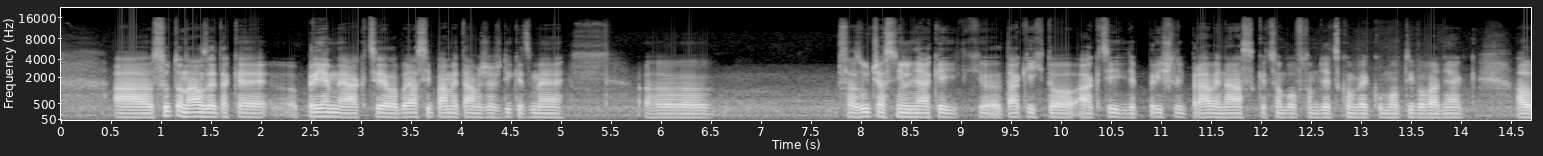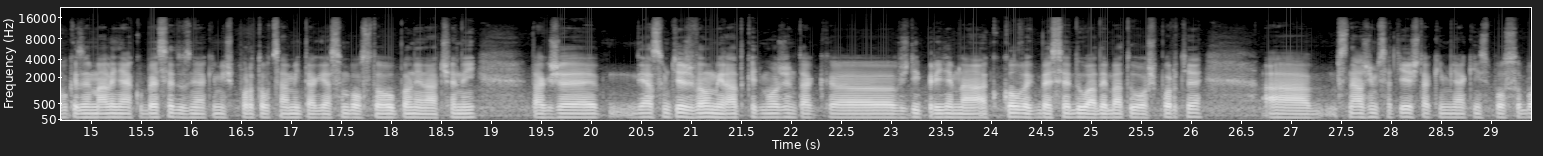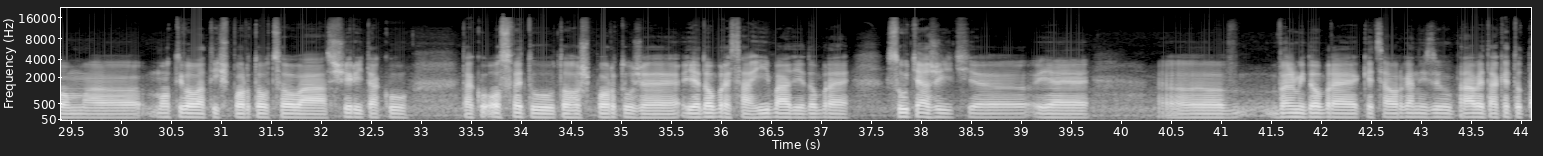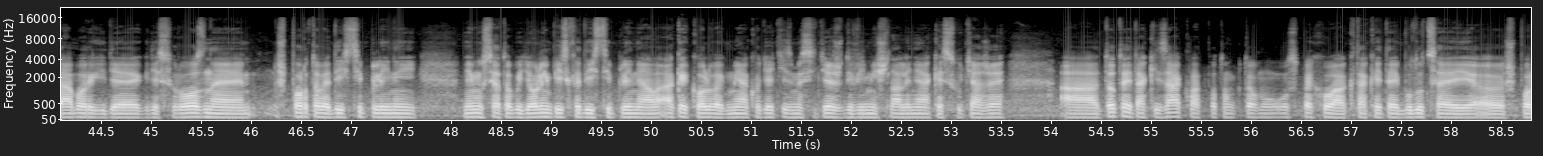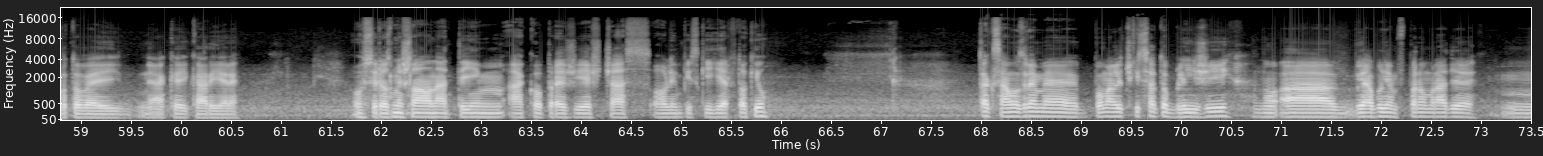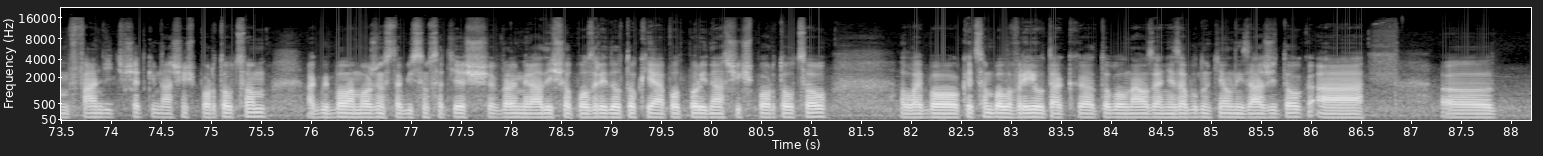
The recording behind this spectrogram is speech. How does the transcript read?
A sú to naozaj také e, príjemné akcie, lebo ja si pamätám, že vždy, keď sme e, sa zúčastnili nejakých takýchto akcií, kde prišli práve nás, keď som bol v tom detskom veku, motivovať nejak, alebo keď sme mali nejakú besedu s nejakými športovcami, tak ja som bol z toho úplne nadšený. Takže ja som tiež veľmi rád, keď môžem, tak vždy prídem na akúkoľvek besedu a debatu o športe a snažím sa tiež takým nejakým spôsobom motivovať tých športovcov a šíriť takú takú osvetu toho športu, že je dobre sa hýbať, je dobre súťažiť, e, je e, veľmi dobré, keď sa organizujú práve takéto tábory, kde, kde sú rôzne športové disciplíny, nemusia to byť olympijské disciplíny, ale akékoľvek. My ako deti sme si tiež vždy vymýšľali nejaké súťaže a toto je taký základ potom k tomu úspechu a k takej tej budúcej e, športovej nejakej kariére. Už si rozmýšľal nad tým, ako prežiješ čas olympijských hier v Tokiu? Tak samozrejme, pomaličky sa to blíži, no a ja budem v prvom rade mm, fandiť všetkým našim športovcom. Ak by bola možnosť, tak by som sa tiež veľmi rád išiel pozrieť do Tokia a podporiť našich športovcov, lebo keď som bol v Riu, tak to bol naozaj nezabudnutelný zážitok a e,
